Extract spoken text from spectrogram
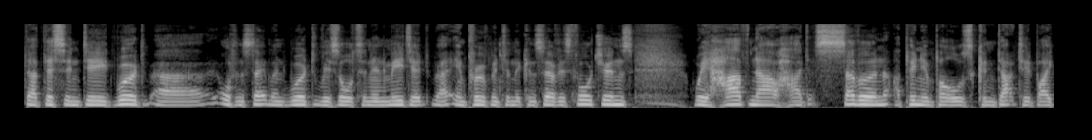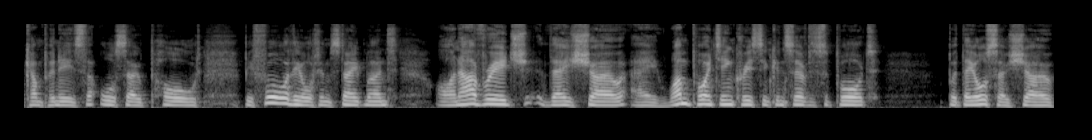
that this indeed would, uh, Autumn Statement would result in an immediate uh, improvement in the Conservatives' fortunes. We have now had seven opinion polls conducted by companies that also polled before the autumn statement. On average, they show a one point increase in Conservative support, but they also show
